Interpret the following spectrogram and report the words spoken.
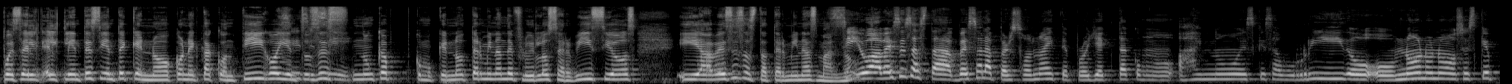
pues el, cliente siente que no conecta contigo y entonces nunca como que no terminan de fluir los servicios y a veces hasta terminas mal, ¿no? Sí, o a veces hasta ves a la persona y te proyecta como, ay, no, es que es aburrido, o no, no, no, o sea, es que,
